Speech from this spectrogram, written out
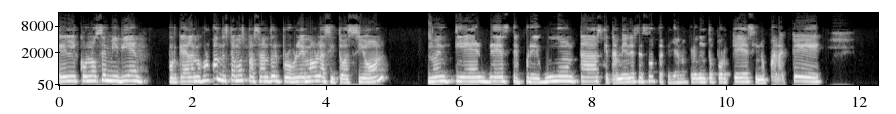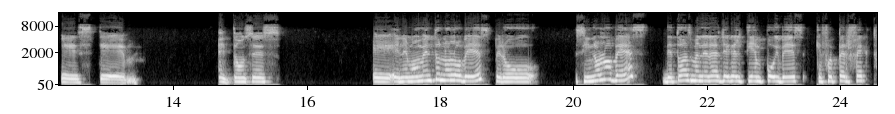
él conoce mi bien porque a lo mejor cuando estamos pasando el problema o la situación, no entiendes, te preguntas, que también esa es otra, que ya no pregunto por qué, sino para qué. Este, entonces, eh, en el momento no lo ves, pero si no lo ves, de todas maneras llega el tiempo y ves que fue perfecto,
